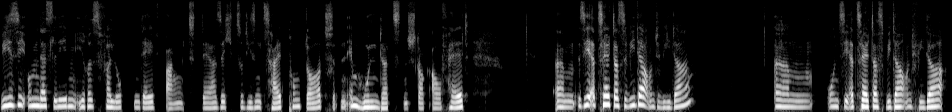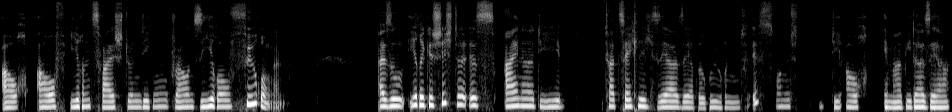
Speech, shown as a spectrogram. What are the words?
wie sie um das Leben ihres Verlobten Dave bangt, der sich zu diesem Zeitpunkt dort im hundertsten Stock aufhält. Ähm, sie erzählt das wieder und wieder. Ähm, und sie erzählt das wieder und wieder auch auf ihren zweistündigen Ground Zero Führungen. Also ihre Geschichte ist eine, die tatsächlich sehr, sehr berührend ist und die auch immer wieder sehr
